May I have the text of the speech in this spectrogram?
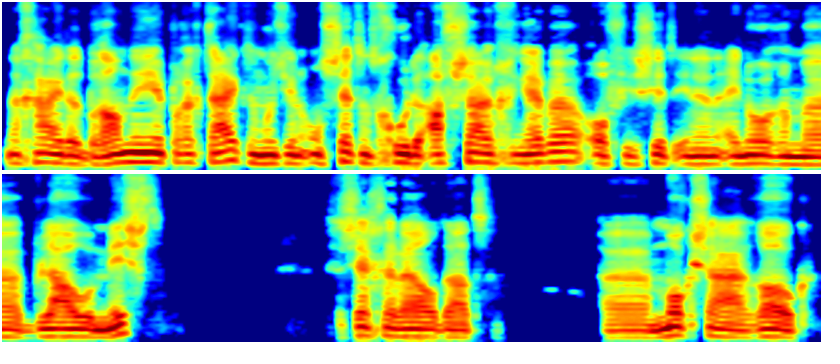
dan ga je dat branden in je praktijk. Dan moet je een ontzettend goede afzuiging hebben. Of je zit in een enorme blauwe mist. Ze zeggen wel dat uh, moxa rook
